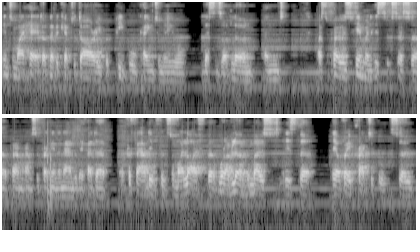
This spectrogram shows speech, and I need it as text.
into my head. I'd never kept a diary, but people came to me or lessons I'd learned. And I suppose him and his successor, Paramahamsa Prajnananda, they've had a, a, profound influence on my life. But what I've learned the most is that they are very practical. So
